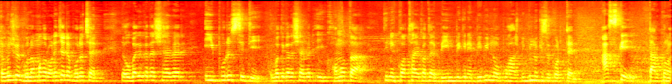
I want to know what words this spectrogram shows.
এবং বিশেষ করে গোলাম মোহাম্মদ অনেক যেটা বলেছেন যে উবায়দুল কাদের সাহেবের এই পরিস্থিতি উবায়দুল কাদের সাহেবের এই ক্ষমতা তিনি কথায় কথায় বিএনপিকে নিয়ে বিভিন্ন উপহাস বিভিন্ন কিছু করতেন। আজকে তার কোনো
